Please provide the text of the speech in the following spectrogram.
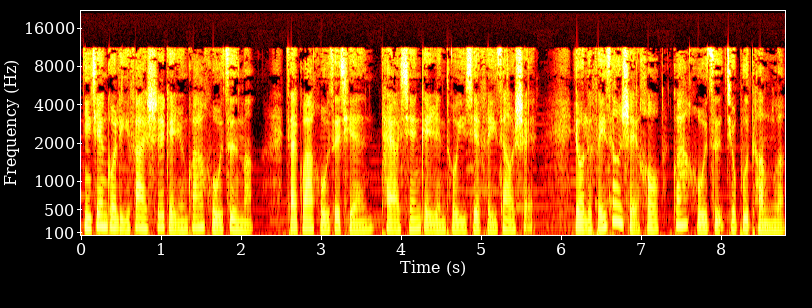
你见过理发师给人刮胡子吗？在刮胡子前，他要先给人涂一些肥皂水，有了肥皂水后，刮胡子就不疼了。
